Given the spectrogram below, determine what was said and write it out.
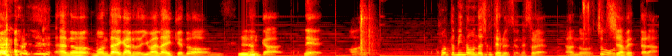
あの問題があるの言わないけど、うん。なんかね本当みんな同じことやるんですよねそれ。あのちょっと調べたら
